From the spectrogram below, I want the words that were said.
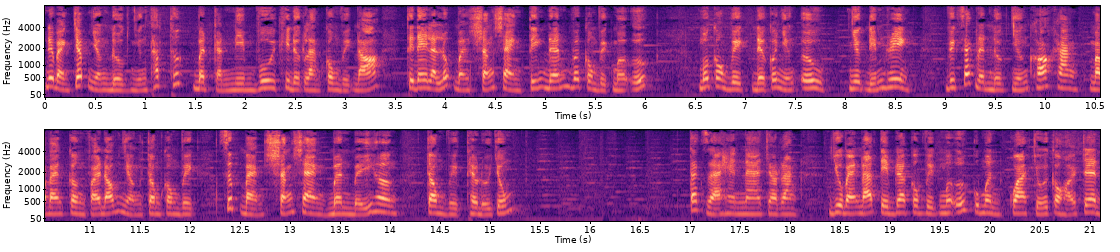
Nếu bạn chấp nhận được những thách thức bên cạnh niềm vui khi được làm công việc đó, thì đây là lúc bạn sẵn sàng tiến đến với công việc mơ ước. Mỗi công việc đều có những ưu, nhược điểm riêng. Việc xác định được những khó khăn mà bạn cần phải đón nhận trong công việc giúp bạn sẵn sàng bền bỉ hơn trong việc theo đuổi chúng. Tác giả Henna cho rằng dù bạn đã tìm ra công việc mơ ước của mình qua chuỗi câu hỏi trên,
